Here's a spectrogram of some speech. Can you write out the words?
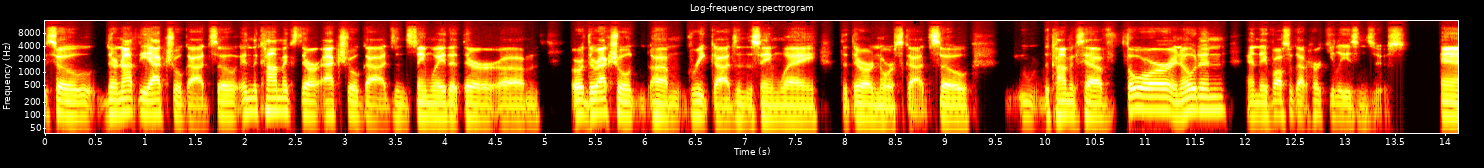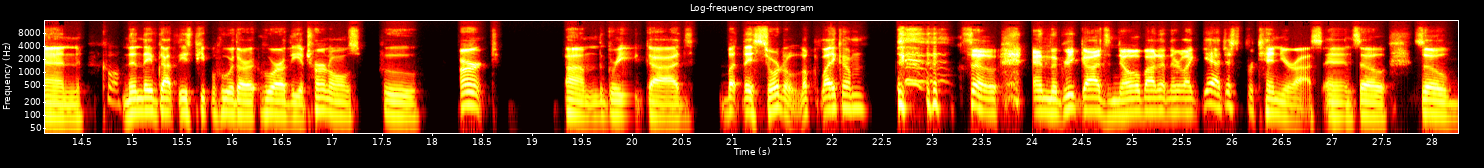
so they're not the actual gods. So in the comics there are actual gods in the same way that they're um or they're actual um, greek gods in the same way that there are norse gods. So the comics have thor and odin and they've also got hercules and zeus. And cool. then they've got these people who are the, who are the eternals who aren't um the greek gods but they sort of look like them so and the greek gods know about it and they're like yeah just pretend you're us. And so so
